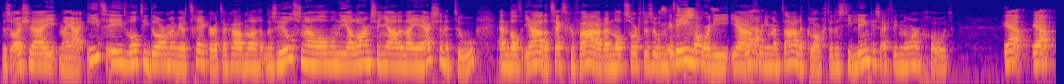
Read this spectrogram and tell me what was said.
Dus als jij nou ja, iets eet wat die darmen weer triggert, dan gaan er dus heel snel al van die alarmsignalen naar je hersenen toe. En dat, ja, dat zegt gevaar. En dat zorgt dus ook meteen voor die, ja, Ja. voor die mentale klachten. Dus die link is echt enorm groot. Ja, ja,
